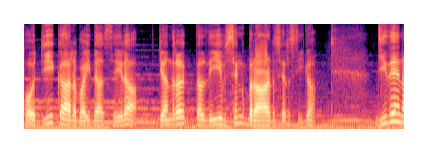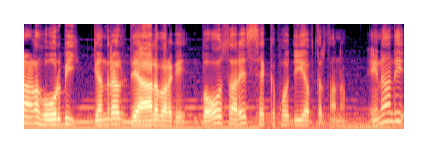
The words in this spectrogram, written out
ਫੌਜੀ ਕਾਰਵਾਈ ਦਾ ਸਿਹਰਾ ਜਨਰਲ ਕੁਲਦੀਪ ਸਿੰਘ ਬਰਾੜ ਸਿਰ ਸੀਗਾ। ਜਿਹਦੇ ਨਾਲ ਹੋਰ ਵੀ ਜਨਰਲ ਦਿਆਲ ਵਰਗੇ ਬਹੁਤ ਸਾਰੇ ਸਿੱਖ ਫੌਜੀ ਅਫਸਰ ਸਨ। ਇਹਨਾਂ ਦੀ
